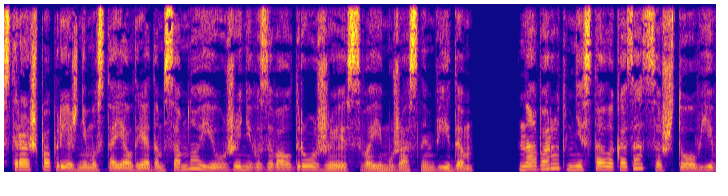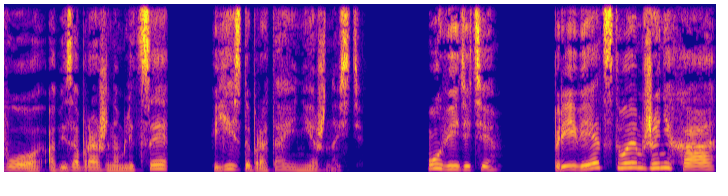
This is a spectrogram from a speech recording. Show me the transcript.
Страж по-прежнему стоял рядом со мной и уже не вызывал дрожи своим ужасным видом. Наоборот, мне стало казаться, что в его обезображенном лице есть доброта и нежность. «Увидите. Приветствуем жениха!»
